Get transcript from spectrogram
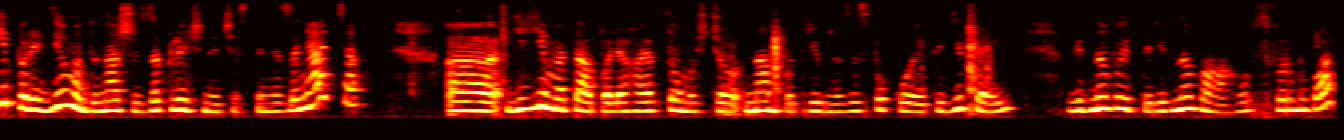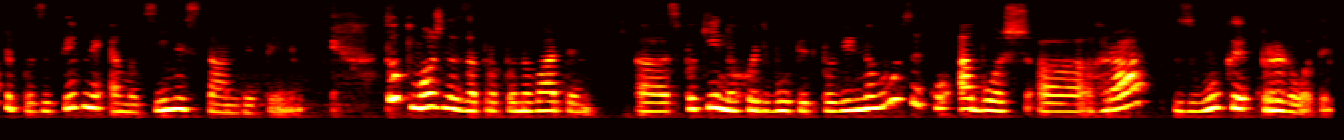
І перейдімо до нашої заключної частини заняття. Е, її мета полягає в тому, що нам потрібно заспокоїти дітей, відновити рівновагу, сформувати позитивний емоційний стан дитини. Тут можна запропонувати е, спокійну ходьбу під повільну музику або ж е, гра, звуки природи.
